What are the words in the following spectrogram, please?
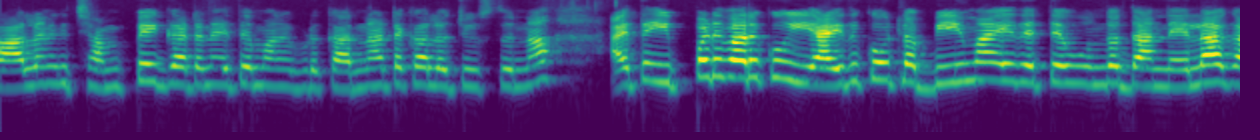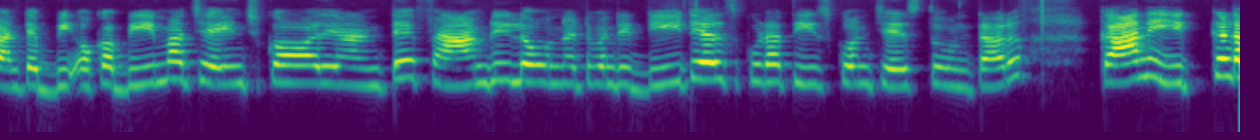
వాళ్ళని చంపే ఘటన అయితే మనం ఇప్పుడు కర్ణాటకలో చూస్తున్నా అయితే ఇప్పటి వరకు ఈ ఐదు కోట్ల బీమా ఏదైతే ఉందో దాన్ని ఎలాగ అంటే ఒక బీమా చేయించుకోవాలి అంటే ఫ్యామిలీలో ఉన్నటువంటి డీటెయిల్స్ కూడా తీసుకొని చేస్తూ ఉంటారు. కానీ ఇక్కడ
